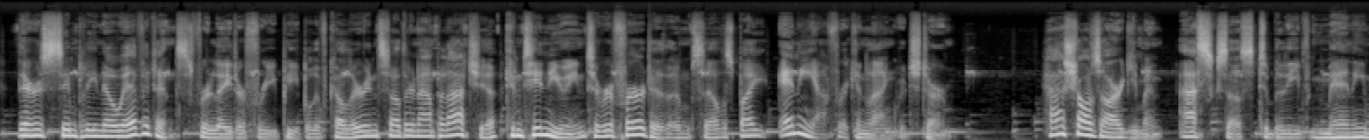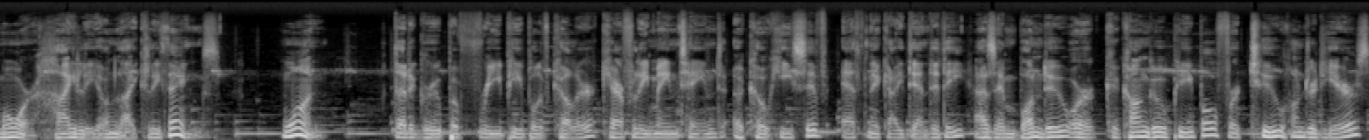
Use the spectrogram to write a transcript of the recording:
there is simply no evidence for later free people of color in southern Appalachia continuing to refer to themselves by any African language term. Hashaw's argument asks us to believe many more highly unlikely things. One, that a group of free people of color carefully maintained a cohesive ethnic identity as Mbundu or Kakongo people for 200 years,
